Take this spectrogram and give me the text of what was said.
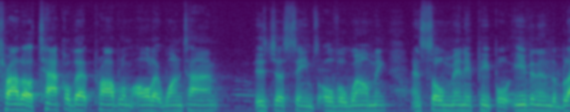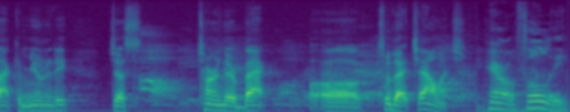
Try to tackle that problem all at one time, it just seems overwhelming. And so many people, even in the black community, just turn their back uh, to that challenge. Harold Foley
